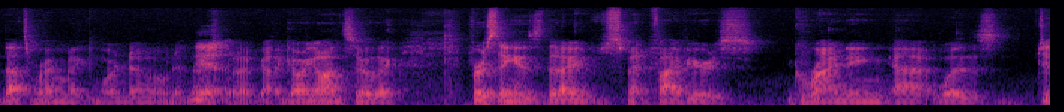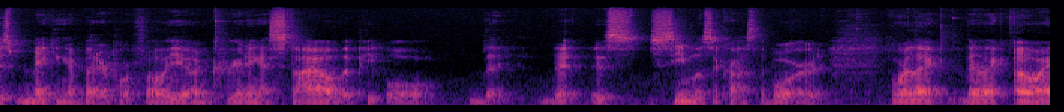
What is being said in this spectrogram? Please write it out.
that's where I'm like more known and that's Yeah. what I've got going on. So like, first thing is that I spent five years grinding at was just making a better portfolio and creating a style that people that that is seamless across the board where like they're like oh I,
